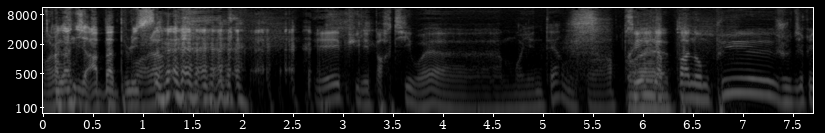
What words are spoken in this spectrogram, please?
On n'en dira pas plus. Voilà. Et puis il est parti, ouais, euh, à moyen terme. quoi. Après, Ouais. il n'a pas non plus, je dirais,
